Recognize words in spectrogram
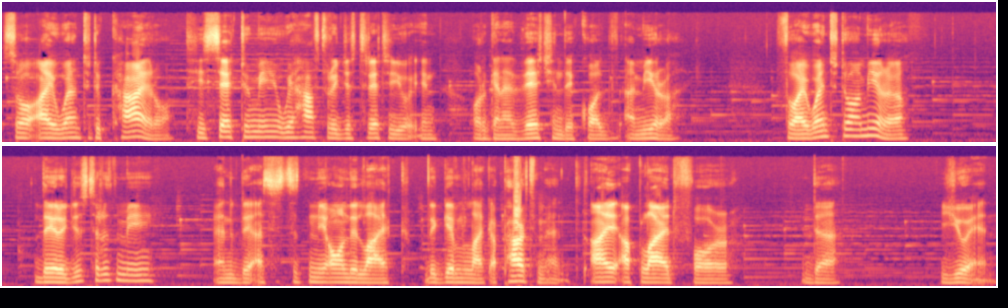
So I went to Cairo. He said to me, we have to register you in organization they called AMERA. So I went to AMERA. They registered me and they assisted me only like, they gave me like apartment. I applied for the UN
